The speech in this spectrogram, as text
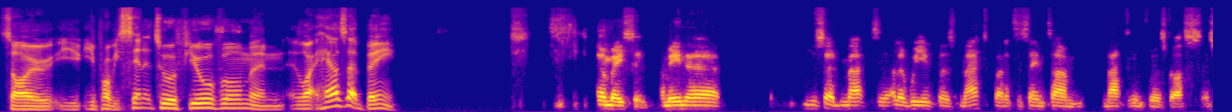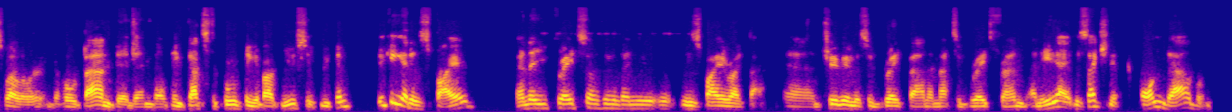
so you, you probably sent it to a few of them, and, and like, how's that been? Amazing. I mean, uh, you said Matt, I uh, we influenced Matt, but at the same time, Matt influenced us as well, or the whole band did. And I think that's the cool thing about music. You can you can get inspired, and then you create something, and then you inspire right back. And Trivium is a great band, and Matt's a great friend, and he is actually on the album.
